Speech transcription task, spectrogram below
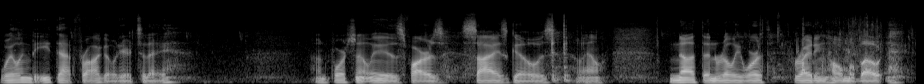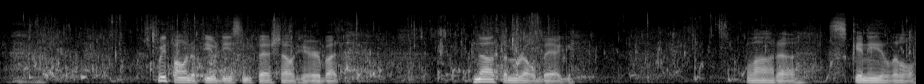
willing to eat that frog out here today. Unfortunately, as far as size goes, well, nothing really worth writing home about. We found a few decent fish out here, but nothing real big. A lot of skinny little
